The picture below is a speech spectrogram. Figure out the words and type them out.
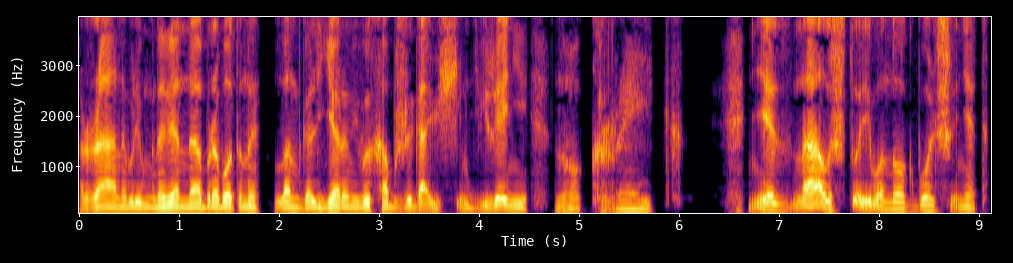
Раны были мгновенно обработаны лангольерами в их обжигающем движении. Но Крейг не знал, что его ног больше нет.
